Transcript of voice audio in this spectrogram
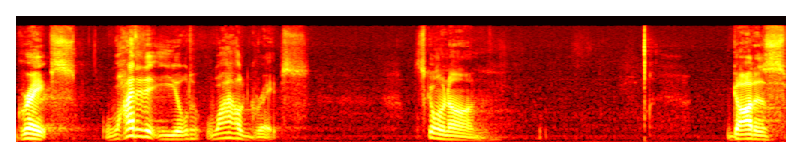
grapes, why did it yield wild grapes? What's going on? God is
